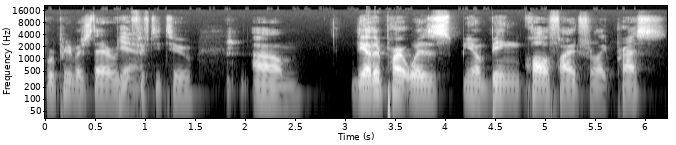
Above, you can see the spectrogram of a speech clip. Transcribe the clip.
we're pretty much there. We Yeah. get fifty-two. Um, the other part was you know being qualified for like press.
